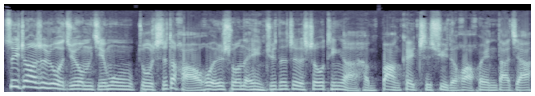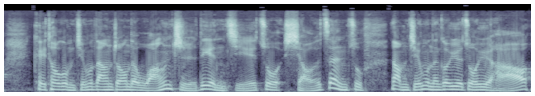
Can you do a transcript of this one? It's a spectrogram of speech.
最重要是，如果觉得我们节目主持的好，或者是说呢，哎，你觉得这个收听啊很棒，可以持续的话，欢迎大家可以透过我们节目当中的网址链接做小额赞助，让我们节目能够越做越好。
